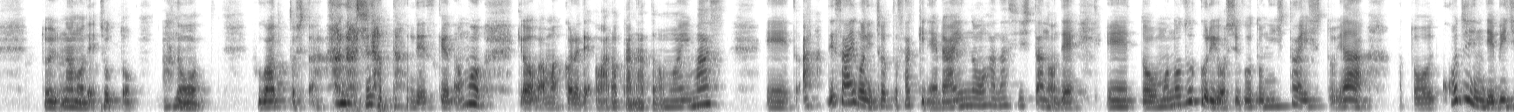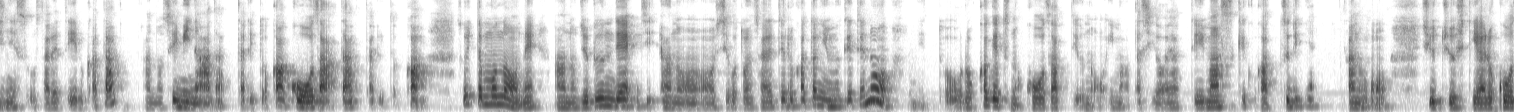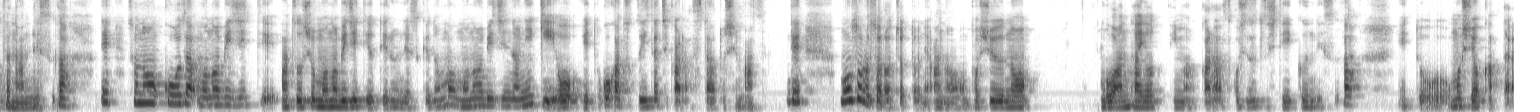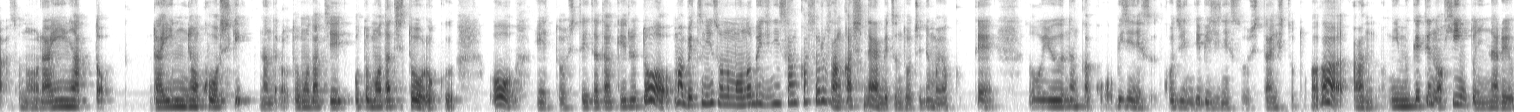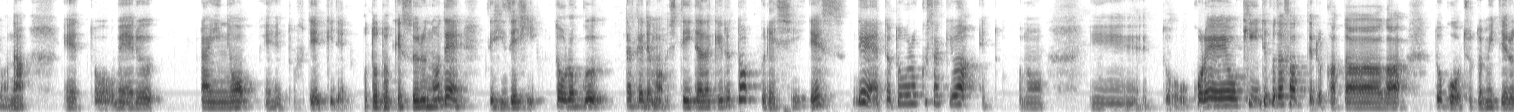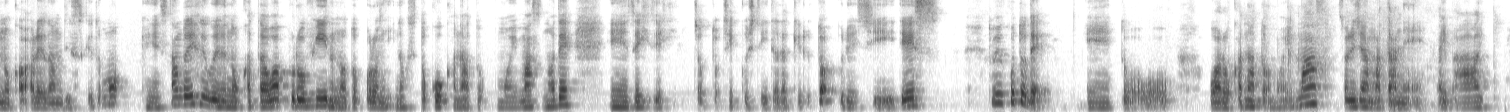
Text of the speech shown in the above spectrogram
というなので、ちょっと、あの、ふわっとした話だったんですけども、今日はまあこれで終わろうかなと思います。えっ、ー、と、あ、で、最後にちょっとさっきね、LINE のお話ししたので、えっ、ー、と、ものづくりを仕事にしたい人や、と、個人でビジネスをされている方、あの、セミナーだったりとか、講座だったりとか、そういったものをね、あの、自分であの、仕事にされている方に向けての、えっと、6ヶ月の講座っていうのを今私はやっています。結構がっつりね、あの、集中してやる講座なんですが、で、その講座、モノビジって、まあ、通称モノビジって言ってるんですけども、モノビジの2期を、えっと、5月1日からスタートします。で、もうそろそろちょっとね、あの、募集のご案内を今から少しずつしていくんですが、えっと、もしよかったら、その LINE アット、LINE の公式、なんだろう、友達、お友達登録を、えっ、と、していただけると、まあ別にそのモノビジに参加する参加しないは別にどっちでもよくて、そういうなんかこうビジネス、個人でビジネスをしたい人とかが、あの、に向けてのヒントになるような、えっ、と、メール、LINE を、えっ、と、不定期でお届けするので、ぜひぜひ登録だけでもしていただけると嬉しいです。で、えっ、と、登録先は、えっ、と、この、えー、っと、これを聞いてくださってる方が、どこをちょっと見てるのかあれなんですけども、えー、スタンド FM の方は、プロフィールのところに載せとこうかなと思いますので、えー、ぜひぜひ、ちょっとチェックしていただけると嬉しいです。ということで、えっ、と、終わろうかなと思います。それじゃあまたね。バイバイ。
